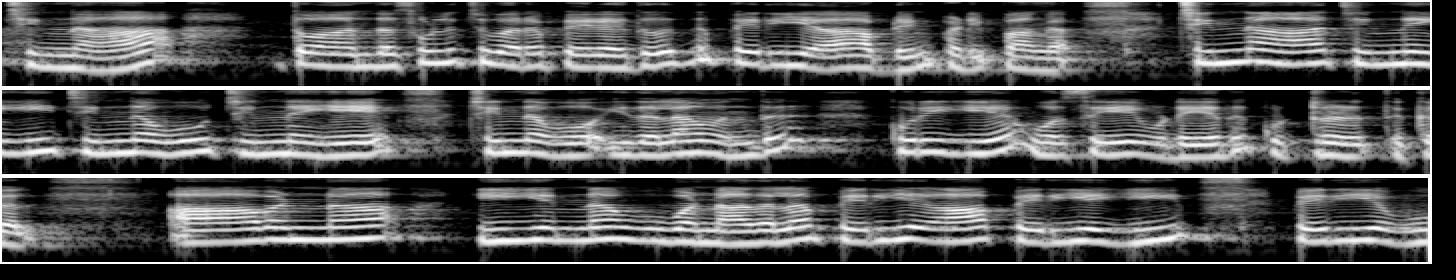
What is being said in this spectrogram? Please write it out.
சின்ன அந்த சுழிச்சு வர பெரிய இது வந்து பெரிய அப்படின்னு படிப்பாங்க. சின்ன ஆ சின்ன ஈ சின்ன ஊ சின்ன ஏ சின்ன ஓ இதெல்லாம் வந்து குறுகிய ஓசையை உடையது குற்றெழுத்துக்கள். ஆவண்ணா இஎன்னா உவன் அதெல்லாம் பெரிய ஆ பெரிய ஈ பெரிய ஊ.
